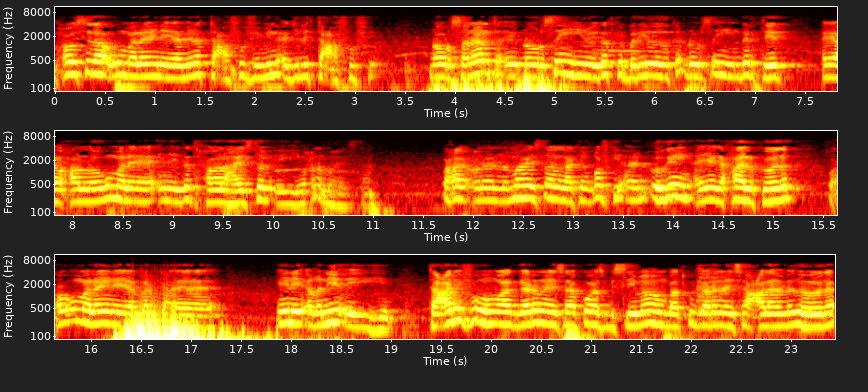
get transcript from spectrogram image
muxuu sidaa ugu malaynayaa min atacafufi min ajli tacafufi dhowrsanaanta ay dhowrsan yihiin oy dadka baryadooda ka dhowrsan yihiin darteed ayaa waxaa loogu maleeyaa inay dad xoola haystaba ay yihiin. Waxna ma haystaan. Waxay cunaanna ma haystaan laakiin qofkii aan ogeyn ayaga xaalkooda wuxuu u malaynayaa marka inay aqniyo ay yihiin. Tacrifuhum waad garanaysaa kuwaas bisiimaahum baad ku garanaysaa calaamadahooda.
